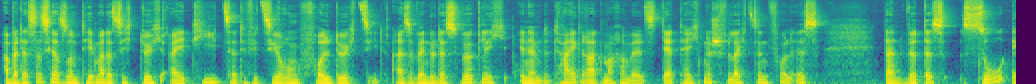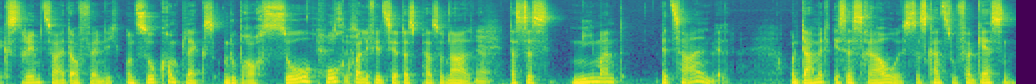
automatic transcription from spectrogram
Aber das ist ja so ein Thema, das sich durch IT-Zertifizierung voll durchzieht. Also wenn du das wirklich in einem Detailgrad machen willst, der technisch vielleicht sinnvoll ist, dann wird das so extrem zeitaufwendig und so komplex und du brauchst so hochqualifiziertes Personal, ja. dass das niemand bezahlen will. Und damit ist es raus. Das kannst du vergessen.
